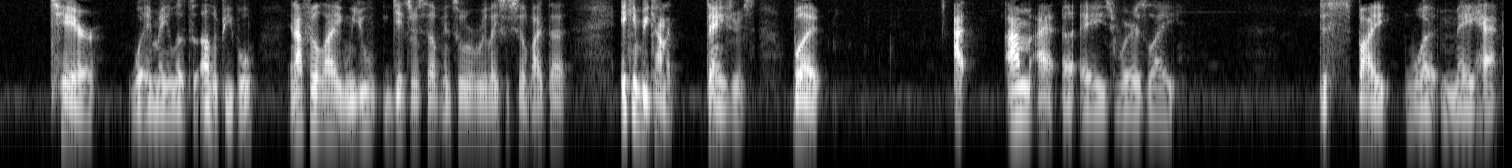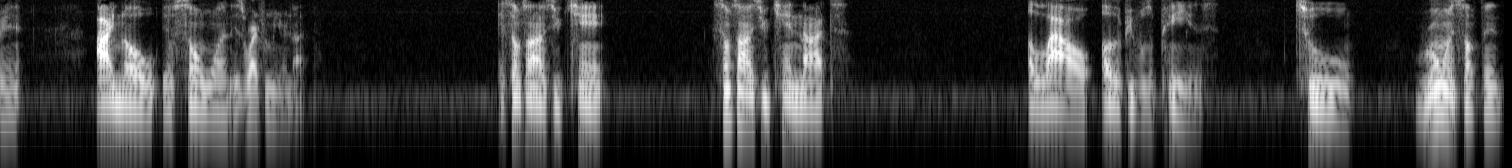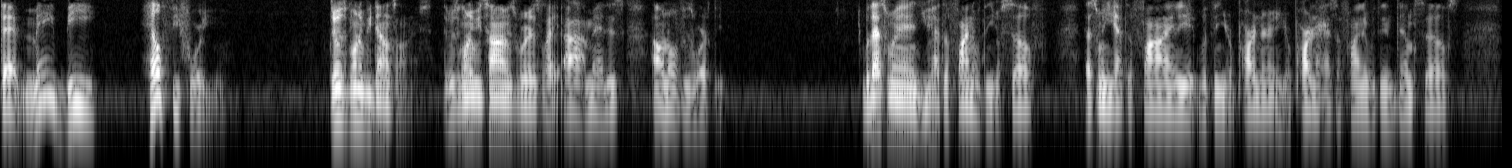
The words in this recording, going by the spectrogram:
care what it may look to other people. And I feel like when you get yourself into a relationship like that, it can be kind of dangerous. But I I'm at an age where it's like despite what may happen, I know if someone is right for me or not. And sometimes you can't sometimes you cannot allow other people's opinions to ruin something that may be healthy for you. There's going to be downtimes. There's going to be times where it's like, ah, man, this, I don't know if it's worth it. But that's when you have to find it within yourself. That's when you have to find it within your partner, and your partner has to find it within themselves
